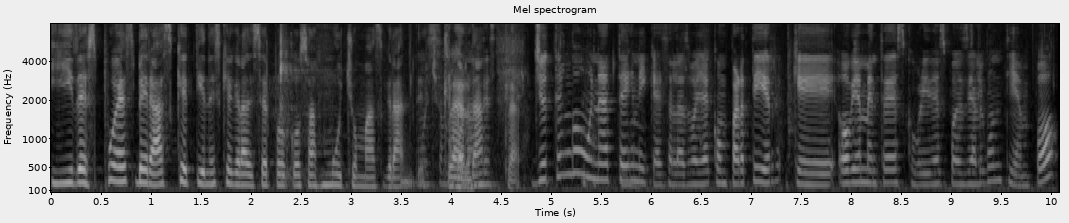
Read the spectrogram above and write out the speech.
y después verás que tienes que agradecer por cosas mucho más grandes. claro, Claro. Yo tengo una técnica y se las voy a compartir que obviamente descubrí después de algún tiempo.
